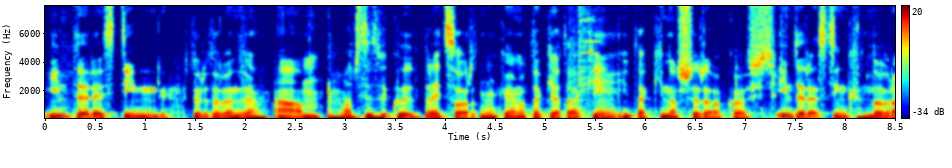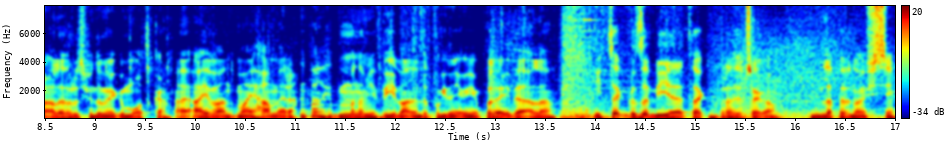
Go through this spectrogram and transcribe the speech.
Interesting. Który to będzie? Um. Aha, czy to jest zwykły Great Sword. Okej, ma takie ataki i taki na szerokość. Interesting. Dobra, ale wróćmy do mojego młotka. I, I want my hammer. Ten pan chyba ma na mnie wyjebany, dopóki do niego nie podejdę, ale... I tak go zabiję, tak w razie czego. Dla pewności.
